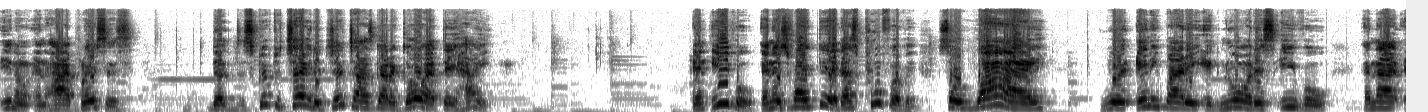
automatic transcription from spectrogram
you know in high places, the, the scripture tell you the Gentiles got to go at their height and evil, and it's right there. That's proof of it. So why would anybody ignore this evil and not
